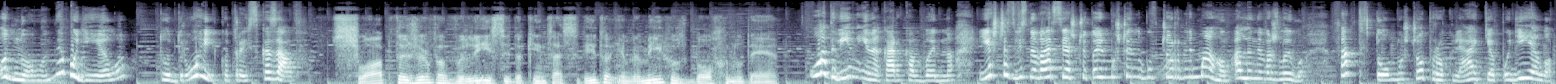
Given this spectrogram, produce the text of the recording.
одного не подіяло, то другий, котрий сказав. Swapte живе в лісі до кінця світу і виміг збохнути. От він і накаркав видно. Є ще, звісно, версія, що той мужчина був чорним магом, але неважливо. Факт в тому, що прокляття подіяло.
